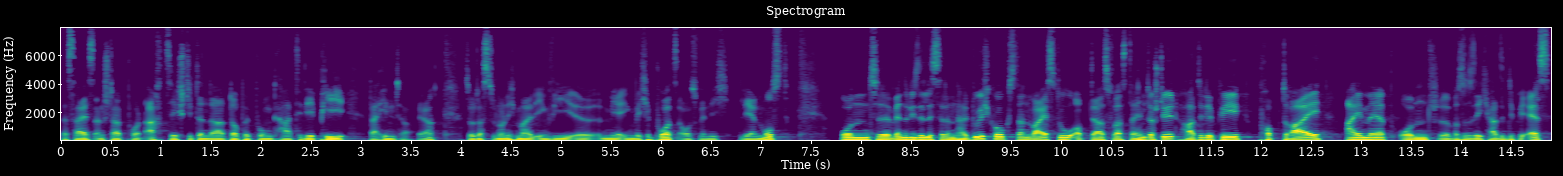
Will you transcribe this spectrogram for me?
Das heißt, anstatt Port 80 steht dann da Doppelpunkt HTTP dahinter, ja, so dass du noch nicht mal irgendwie äh, mehr irgendwelche Ports auswendig lernen musst. Und äh, wenn du diese Liste dann halt durchguckst, dann weißt du, ob das, was dahinter steht, HTTP, POP3, IMAP und äh, was weiß ich, HTTPS,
